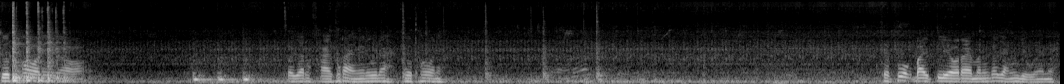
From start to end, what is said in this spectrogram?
ตัวท่อนี่ก็จะยันขายเท่าไหร่ไม่รู้นะ ตัวท่อนี่แต่พวกใบเกลียวอะไรมันก็ยังอยู่นะเนี่ย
